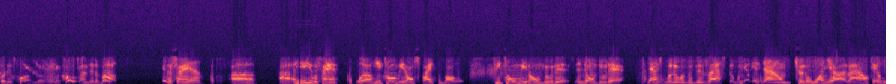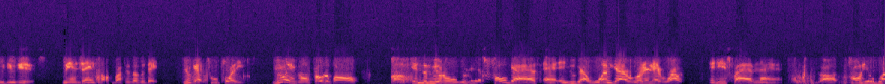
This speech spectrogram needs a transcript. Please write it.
put his co- the, the coach under the bus. He was saying, Yeah. uh, I, he, he was saying, well, he told me don't spike the ball. He told me don't do this and don't do that. That's when it was a disaster. When you get down to the one yard line, I don't care who you is. Me and James talked about this other day. You got two plays. You ain't gonna throw the ball uh, in the middle when there's four guys at, and you got one guy running that route, and he's five nine. Uh, Antonio Brown,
